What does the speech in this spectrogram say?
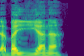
تبين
